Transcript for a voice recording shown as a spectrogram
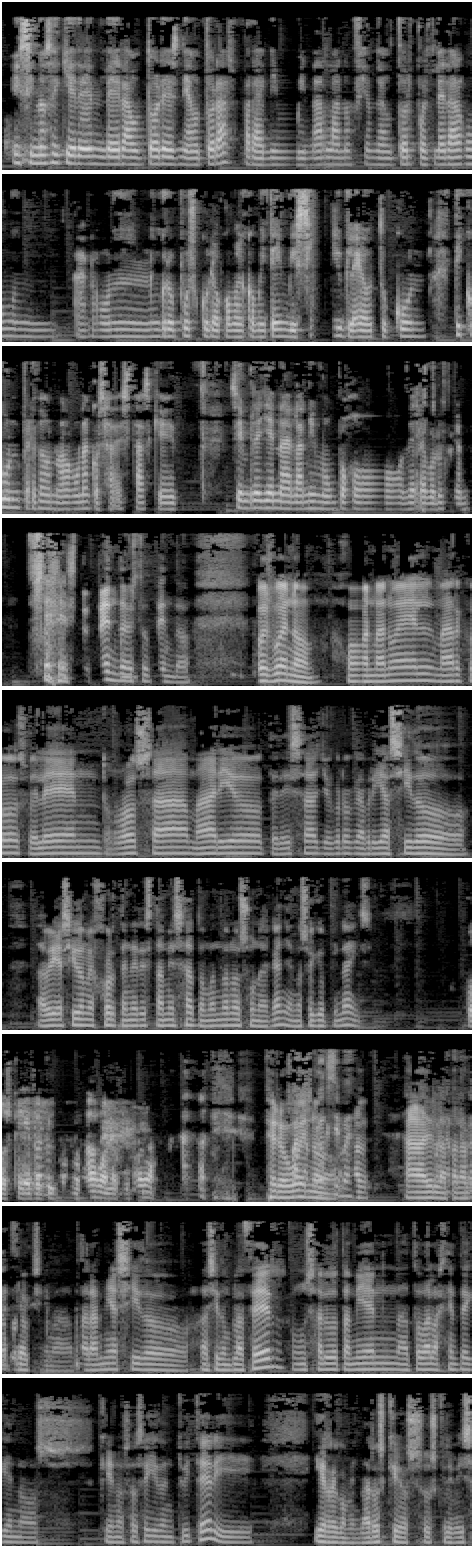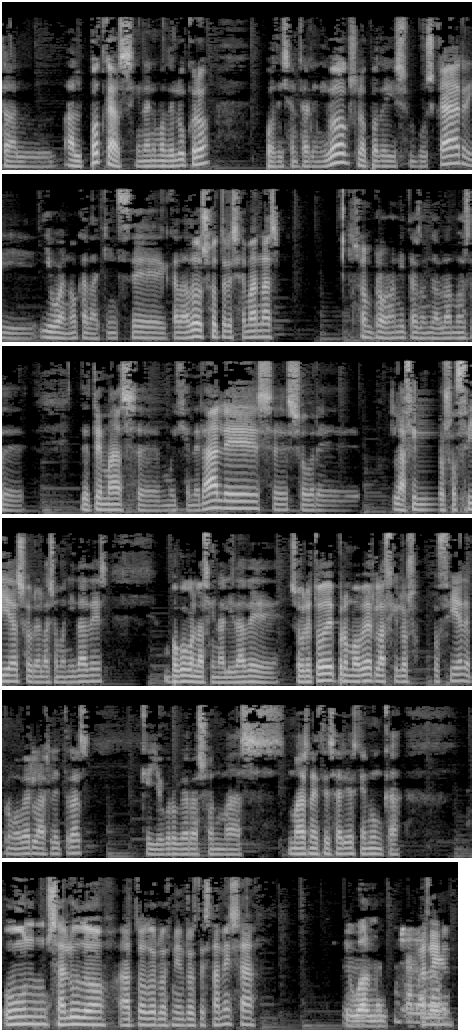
Y si no se quieren leer autores ni autoras, para eliminar la noción de autor, pues leer algún, algún grupúsculo como el Comité Invisible o Tukun, Tikun, perdón, o alguna cosa de estas que siempre llena el ánimo un poco de revolución. estupendo, estupendo. Pues bueno, Juan Manuel, Marcos, Belén, Rosa, Mario, Teresa, yo creo que habría sido habría sido mejor tener esta mesa tomándonos una caña. No sé qué opináis. Pues que agua, no se pueda. Pero bueno, para, la, para la próxima. Para mí ha sido, ha sido un placer. Un saludo también a toda la gente que nos, que nos ha seguido en Twitter y, y recomendaros que os suscribáis al, al podcast sin ánimo de lucro. Podéis entrar en iVoox, lo podéis buscar y, y bueno, cada 15, cada dos o tres semanas son programitas donde hablamos de, de temas eh, muy generales, eh, sobre la filosofía, sobre las humanidades, un poco con la finalidad de, sobre todo de promover la filosofía, de promover las letras, que yo creo que ahora son más, más necesarias que nunca. Un saludo a todos los miembros de esta mesa. Igualmente. Vale.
